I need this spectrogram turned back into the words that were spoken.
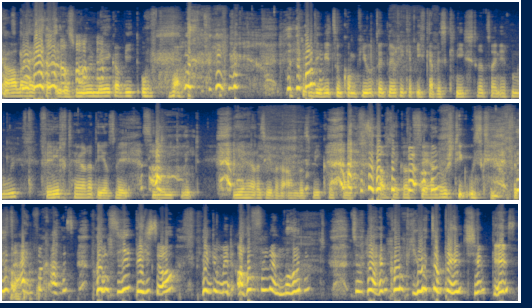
Carla hat gerade ihr Maul mega weit aufgemacht. und irgendwie zum Computer durchgegeben. Ich glaube, es knistert so in ihrem Maul. Vielleicht hören die es, weil sie und mit mir hören sie über ein anderes Mikrofon. Aber es hat gerade sehr lustig ausgesehen. sieht Kamera. einfach aus. Dich so, wie du mit offenem Mund zu deinem Computerbildschirm gehst,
